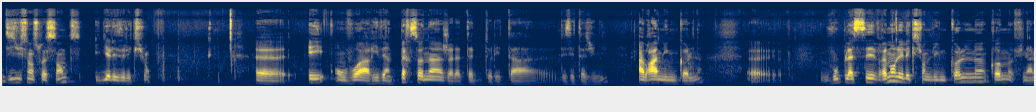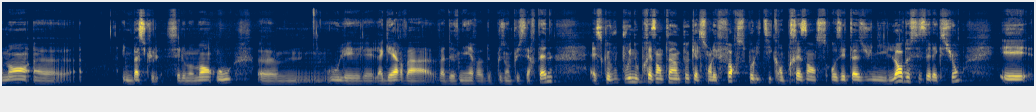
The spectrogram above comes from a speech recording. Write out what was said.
1860, il y a les élections. Et on voit arriver un personnage à la tête de l'État des États-Unis, Abraham Lincoln. vous placez vraiment l'élection de Lincoln comme finalement une bascule. C'est le moment où, euh, où la guerre va, devenir de plus en plus certaine. Est-ce que vous pouvez nous présenter un peu quelles sont les forces politiques en présence aux États-Unis lors de ces élections et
